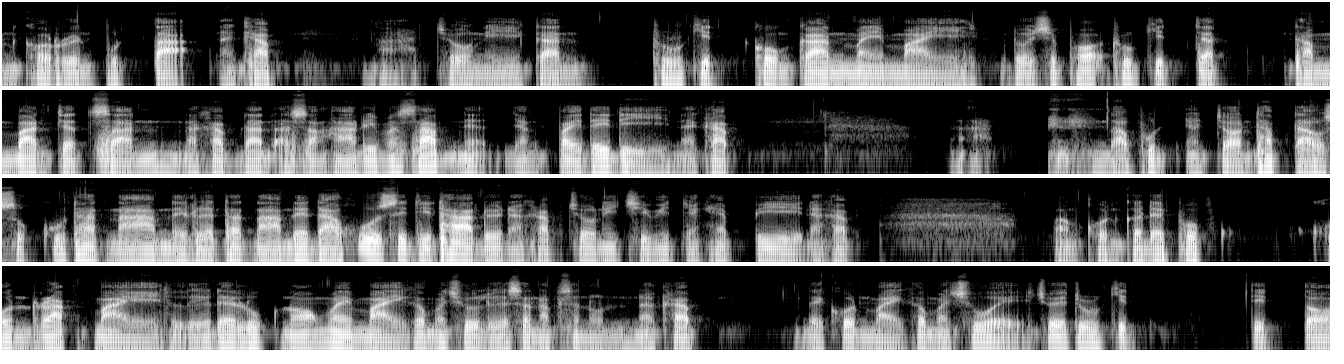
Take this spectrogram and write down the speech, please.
รเข้าเรือนปุตตะนะครับช่วงนี้การธุรกิจโครงการใหม่ๆ โดยเฉพาะธุรกิจจัดทำบ้านจัดสรรนะครับ ด้านอสังหาริมทรัพย์เนี่ยยังไปได้ดีนะครับ ดาวพุธยังจรทับดาวศุกร์คู่ธาตุน้ำในเรือนธาตุน้ำได้ดาวคู่สิทธิธาตุด้วยนะครับช่วงนี้ชีวิตยังแฮปปี้นะครับ บางคนก็ได้พบคนรักใหม่ หรือได้ลูกน้องใหม่ๆ ก็มาช่วยเหลือสนับสนุนนะครับได้คนใหม่ก็มาช่วยช่วยธุรกิจติดต่อ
